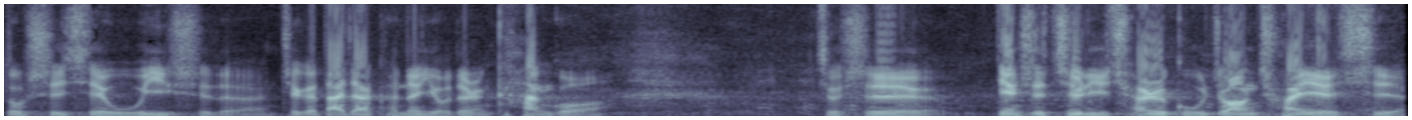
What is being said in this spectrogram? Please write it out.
都是一些无意识的。这个大家可能有的人看过，就是电视剧里全是古装穿越戏，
